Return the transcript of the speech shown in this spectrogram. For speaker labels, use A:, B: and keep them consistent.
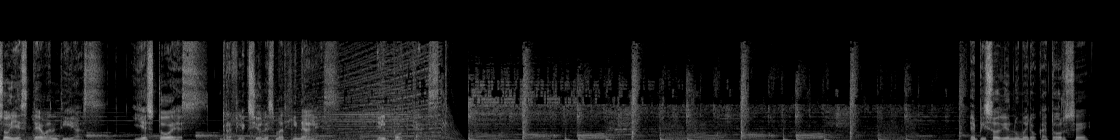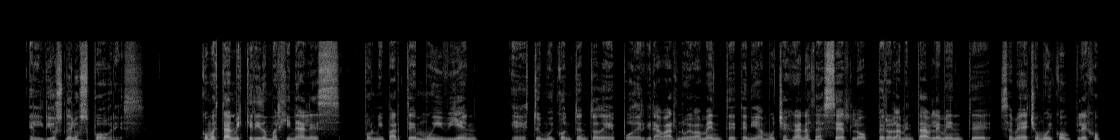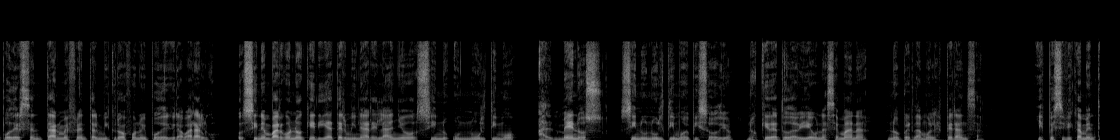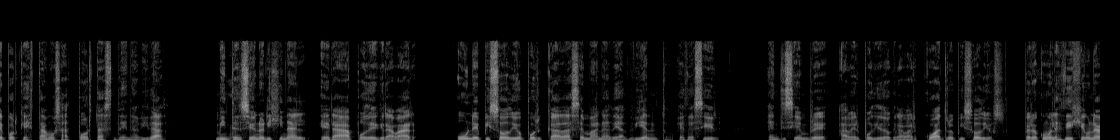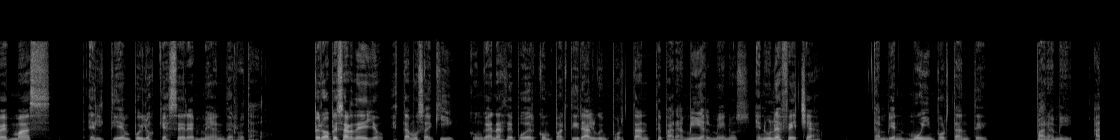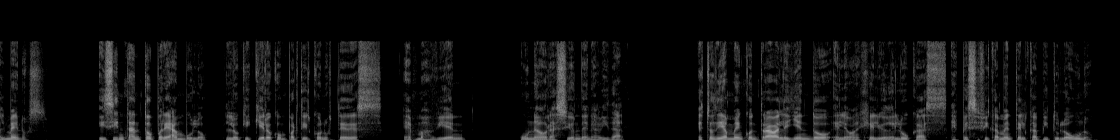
A: Soy Esteban Díaz y esto es Reflexiones Marginales, el podcast. Episodio número 14, El Dios de los Pobres. ¿Cómo están mis queridos marginales? Por mi parte, muy bien. Eh, estoy muy contento de poder grabar nuevamente. Tenía muchas ganas de hacerlo, pero lamentablemente se me ha hecho muy complejo poder sentarme frente al micrófono y poder grabar algo. Sin embargo, no quería terminar el año sin un último, al menos sin un último episodio. Nos queda todavía una semana, no perdamos la esperanza, y específicamente porque estamos a puertas de Navidad. Mi intención original era poder grabar un episodio por cada semana de Adviento, es decir, en diciembre haber podido grabar cuatro episodios. Pero como les dije una vez más, el tiempo y los quehaceres me han derrotado. Pero a pesar de ello, estamos aquí con ganas de poder compartir algo importante, para mí al menos, en una fecha también muy importante para mí al menos. Y sin tanto preámbulo, lo que quiero compartir con ustedes es más bien una oración de Navidad. Estos días me encontraba leyendo el Evangelio de Lucas, específicamente el capítulo 1,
